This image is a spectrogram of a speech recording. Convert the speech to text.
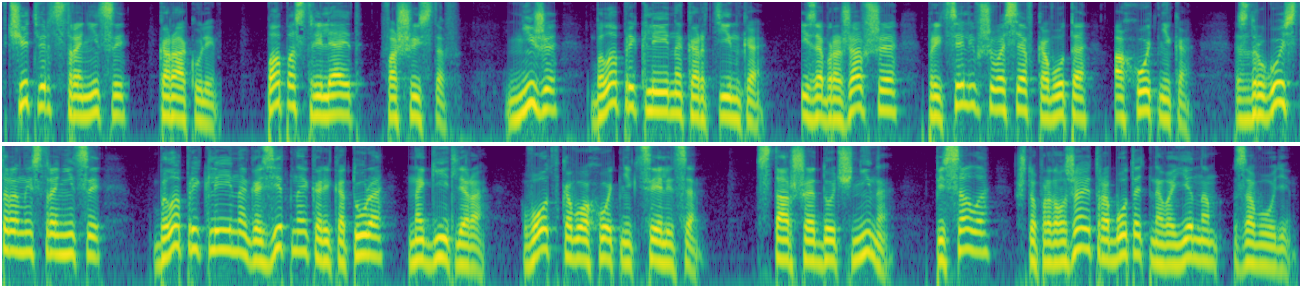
в четверть страницы каракули. Папа стреляет фашистов. Ниже была приклеена картинка, изображавшая прицелившегося в кого-то охотника. С другой стороны страницы была приклеена газетная карикатура на Гитлера. Вот в кого охотник целится. Старшая дочь Нина Писала, что продолжает работать на военном заводе.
